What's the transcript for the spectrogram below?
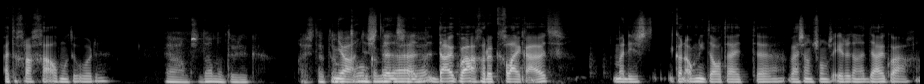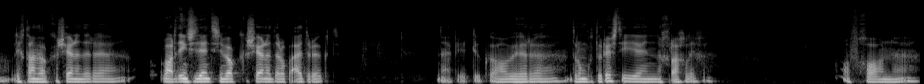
uit de gracht gehaald moeten worden. Ja, Amsterdam natuurlijk. Als je het hebt over Ja, dus de, mensen. de duikwagen rukt gelijk uit. Maar die, is, kan ook niet altijd... eh, wij zijn soms eerder dan de duikwagen. Ligt aan welke kazerne er... eh, waar het incident is en welke kazerne erop uitrukt. Dan heb je natuurlijk alweer eh dronken toeristen die in de gracht liggen. Of gewoon een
